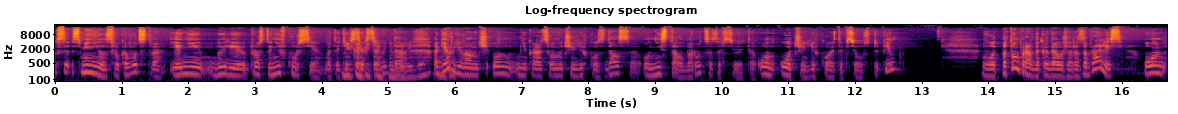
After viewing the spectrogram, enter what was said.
сменилось руководство, и они были просто не в курсе вот этих всех событий. Да. были, да? А Георгий Иванович, он, мне кажется, он очень легко сдался, он не стал бороться за все это, он очень легко это все уступил. Вот. Потом, правда, когда уже разобрались, он,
